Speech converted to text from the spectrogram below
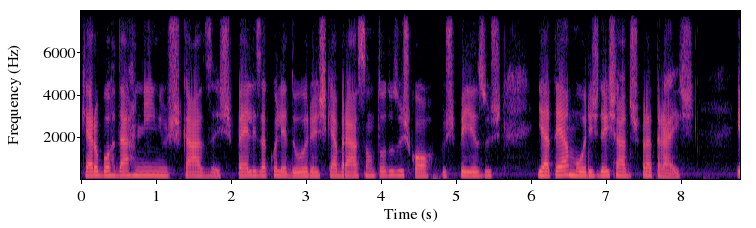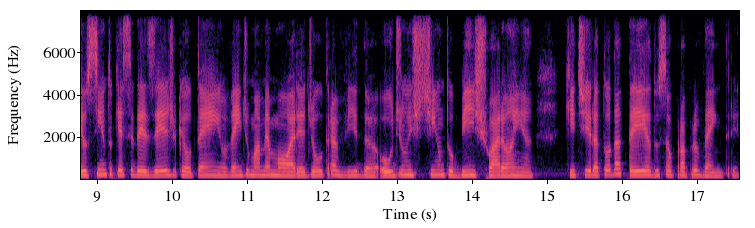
Quero bordar ninhos, casas, peles acolhedoras que abraçam todos os corpos, pesos e até amores deixados para trás. Eu sinto que esse desejo que eu tenho vem de uma memória de outra vida ou de um instinto bicho, aranha, que tira toda a teia do seu próprio ventre.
